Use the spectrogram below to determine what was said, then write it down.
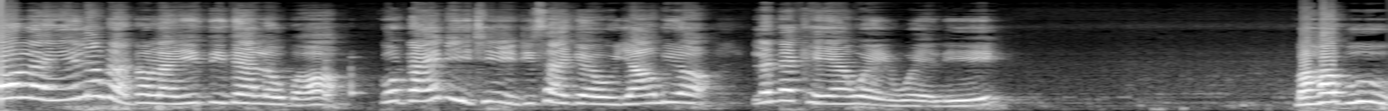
တော်လိုက်ရေးလောက်တာတော်လိုက်ရေးတီးတန်းလို့ပေါ့ကိုတိုင်းပြည်ချင်းဒီစိုက်ကယ်ကိုရောင်းပြီးတော့လက်နဲ့ခရမ်းဝယ်ဝယ်လေမဟုတ်ဘူး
